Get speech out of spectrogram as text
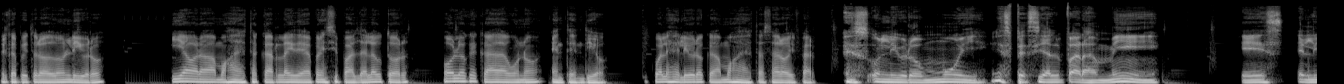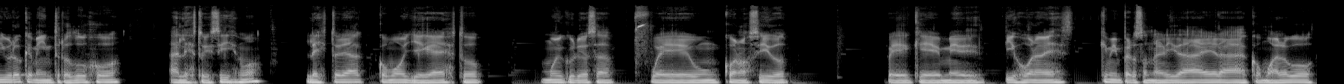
el capítulo de un libro y ahora vamos a destacar la idea principal del autor o lo que cada uno entendió. ¿Cuál es el libro que vamos a destazar hoy, Fer? Es un libro muy especial para mí. Es el libro que me introdujo al estoicismo. La historia, cómo llegué a esto, muy curiosa. Fue un conocido que me dijo una vez que mi personalidad era como algo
